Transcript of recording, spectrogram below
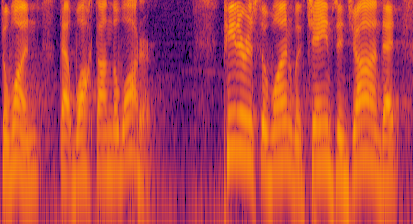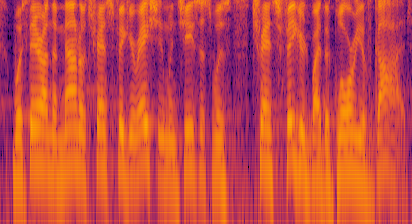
the one that walked on the water. Peter is the one with James and John that was there on the Mount of Transfiguration when Jesus was transfigured by the glory of God.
